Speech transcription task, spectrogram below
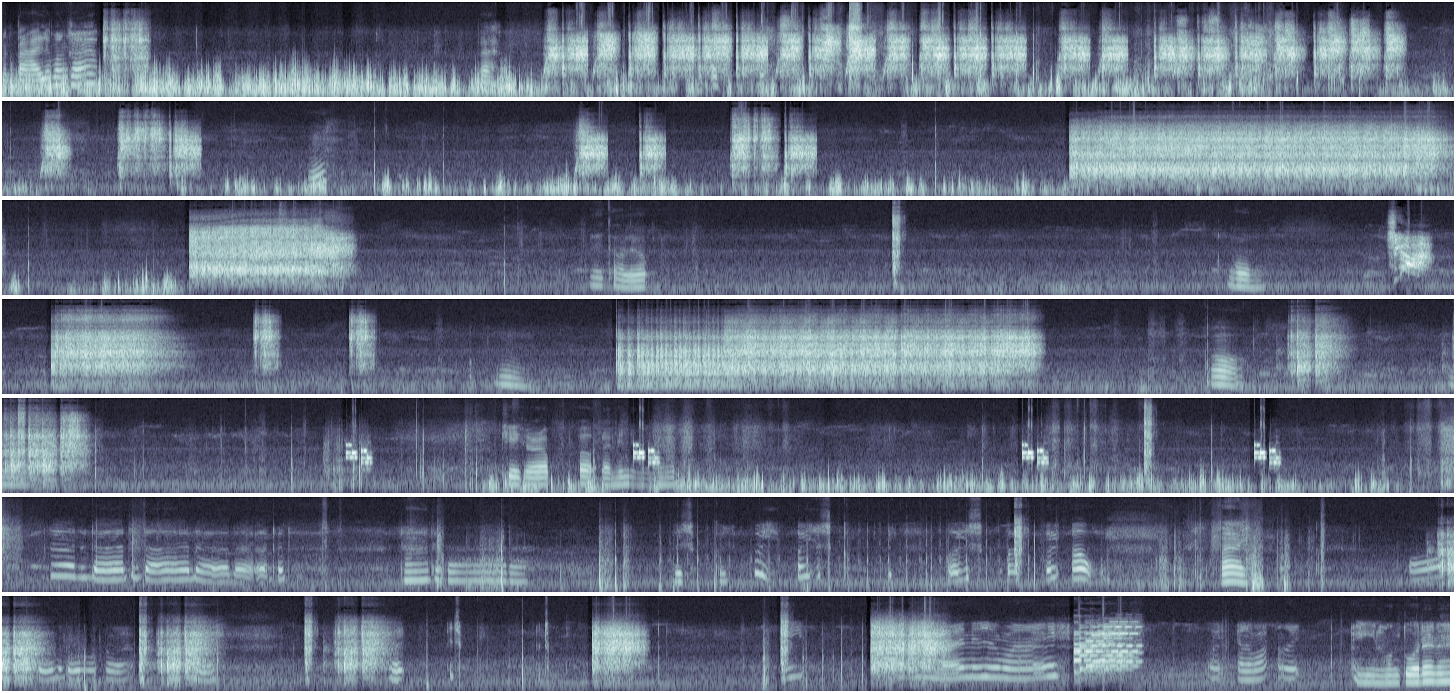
มันตายแล้วมั้งครับไปหืมไปต่อเลยครับ งงอืมอ๋ออืมโอเคครับ เอออันนี้หนึ่งนะครับ เฮ้ยเฮ้ยเฮ้ยเฮ้ยเฮ้ยเฮ้ยเอ้าไปเฮ้ยนี่ใช่ไหมเฮ้ยอะไรวะอะไรไอ้ระวังตัวได้วยนะ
